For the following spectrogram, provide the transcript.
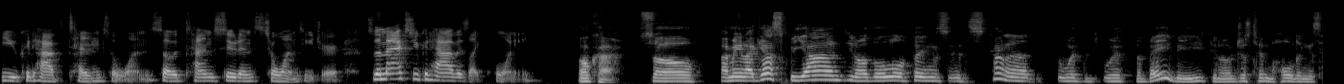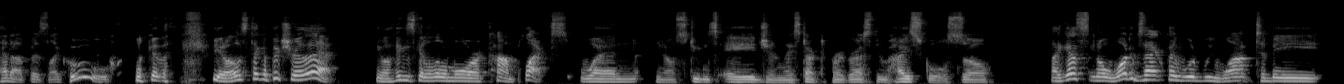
you could have 10 to one. So 10 students to one teacher. So the max you could have is like 20. Okay. So I mean, I guess beyond you know the little things, it's kind of with with the baby, you know, just him holding his head up is like, "Ooh, look at that!" You know, let's take a picture of that you know things get a little more complex when you know students age and they start to progress through high school so i guess you know what exactly would we want to be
